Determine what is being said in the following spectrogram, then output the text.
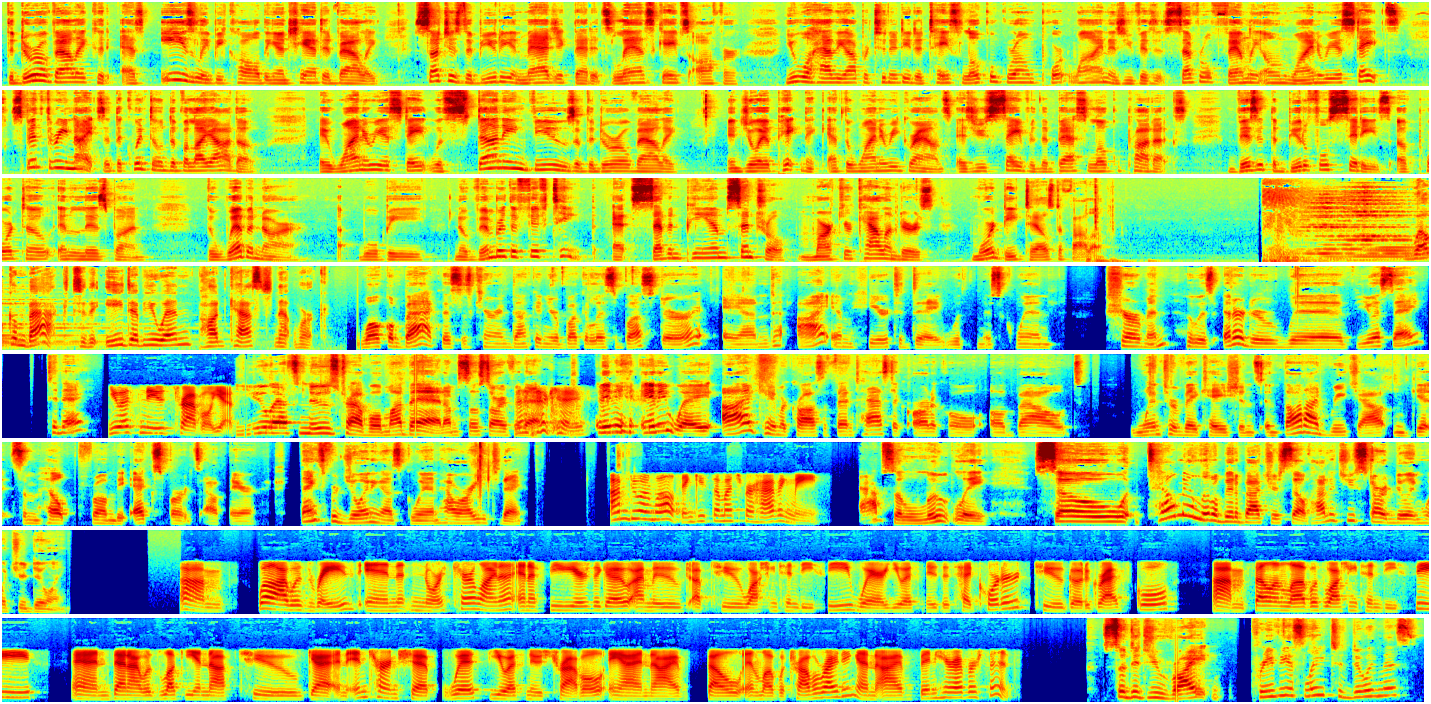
The Douro Valley could as easily be called the Enchanted Valley, such is the beauty and magic that its landscapes offer. You will have the opportunity to taste local grown port wine as you visit several family owned winery estates. Spend three nights at the Quinta do Vallado, a winery estate with stunning views of the Douro Valley. Enjoy a picnic at the winery grounds as you savor the best local products. Visit the beautiful cities of Porto and Lisbon. The webinar will be November the 15th at 7 p.m. Central. Mark your calendars. More details to follow. Welcome back to the EWN Podcast Network. Welcome back. This is Karen Duncan, your bucket list buster, and I am here today with Miss Gwen Shearman, who is editor with USA Today. U.S. News Travel, yes. U.S. News Travel. My bad. I'm so sorry for that. okay. Any, anyway, I came across a fantastic article about winter vacations and thought I'd reach out and get some help from the experts out there. Thanks for joining us, Gwen. How are you today? I'm doing well. Thank you so much for having me. Absolutely. So, tell me a little bit about yourself. How did you start doing what you're doing? Um, well, I was raised in North Carolina, and a few years ago, I moved up to Washington, D.C., where U.S. News is headquartered, to go to grad school. Um, fell in love with Washington, D.C., and then I was lucky enough to get an internship with U.S. News Travel, and I fell in love with travel writing, and I've been here ever since. So, did you write previously to doing this?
